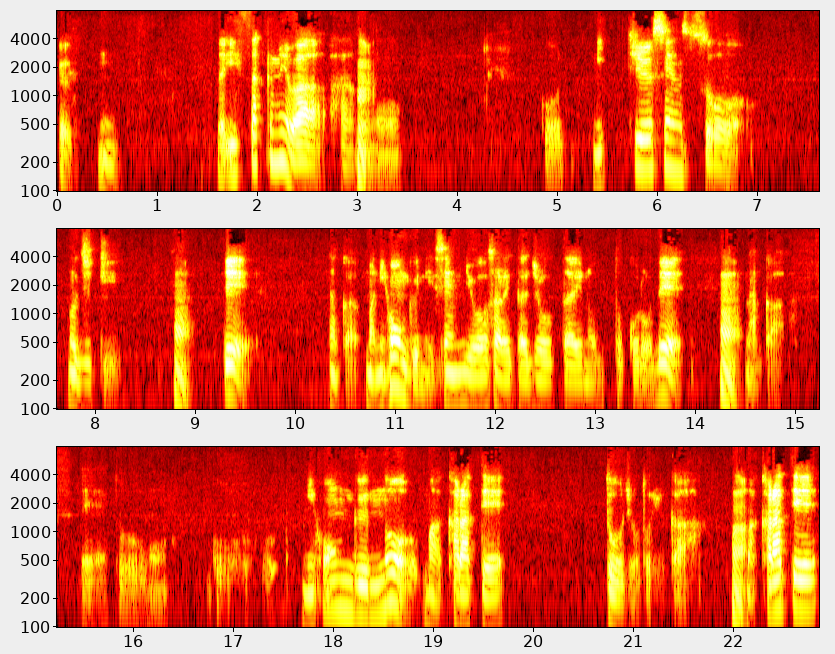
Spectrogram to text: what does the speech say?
で一作目は、あの、こう、日中戦争の時期うんで、なんか、まあ、日本軍に占領された状態のところで、うん。なんか、えっ、と、こう、日本軍の、まあ、空手道場というか、うん。まあ、空手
